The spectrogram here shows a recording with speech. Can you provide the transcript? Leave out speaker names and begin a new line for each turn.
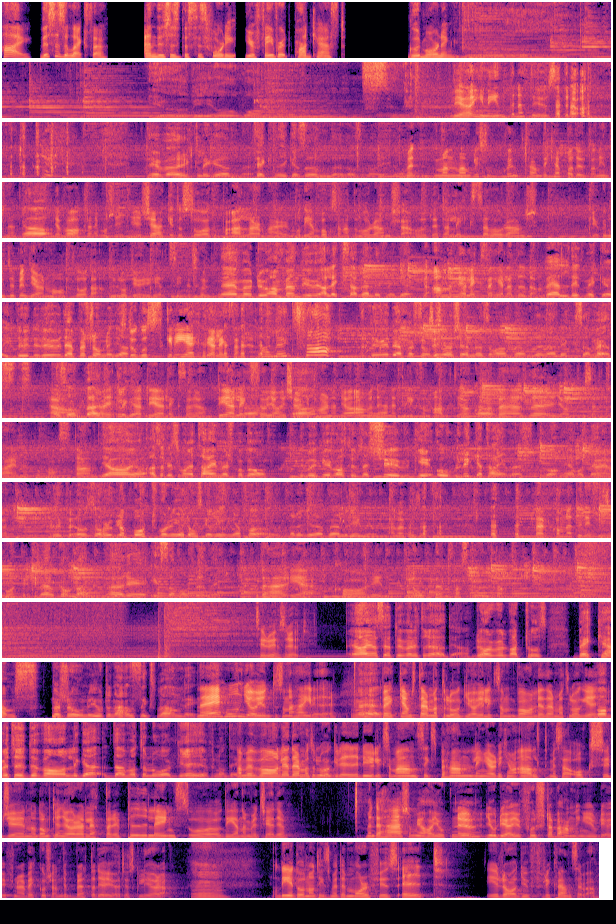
Hi, this is Alexa, and this is the Sis 40, your favorite podcast. Good morning.
You'll be a woman soon.
Vi har ingen internet i huset idag.
Det är verkligen teknikens under alltså varje gång.
Men man, man blir så sjukt handikappad utan internet.
Ja.
Jag vaknade i morse gick ner i köket och såg på alla de här modemboxarna att de var orangea. Och du vet, Alexa var orange. Jag kunde typ inte göra en matlåda. Nu låter jag ju helt sinnessjuk.
Nej men du använder ju Alexa väldigt mycket.
Jag använder ju Alexa hela tiden.
Väldigt mycket. Du, du, du är den personen jag,
Stod och skrek till Alexa. Alexa!
du är den personen jag känner som använder Alexa mest. Alltså
jag är-
verkligen.
det är Alexa och jag. Det är Alexa och jag i köket på morgonen. Jag använder henne till liksom allt. Jag kollar väder, jag sätter timer på pastan.
Ja, ja, alltså det är så många timers på gång. Det brukar ju vara typ så här 20 olika timers på gång hemma hos dig. Och så har du glömt bort vad det är de ska ringa för när det väl ringer.
Ja, men precis. Välkomna till This is 40.
Välkomna, det här är Issa von.
Och det här är Karin Blobben Bastin Ser du hur jag ser ut?
Ja, jag ser att du är väldigt röd. Ja. Du har väl varit hos Beckhams person och gjort en ansiktsbehandling?
Nej, hon gör ju inte såna här grejer.
Nej.
Beckhams dermatolog gör ju liksom vanliga dermatologgrejer.
Vad betyder vanliga dermatologgrejer för någonting?
Ja men vanliga dermatologgrejer det är ju liksom ansiktsbehandlingar och det kan vara allt med så här oxygen och de kan göra lättare peelings och det ena med det tredje. Men det här som jag har gjort nu, gjorde jag ju första behandlingen gjorde jag ju för några veckor sedan. Det berättade jag ju att jag skulle göra.
Mm.
Och det är då någonting som heter Morpheus 8. Det är radiofrekvenser va?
